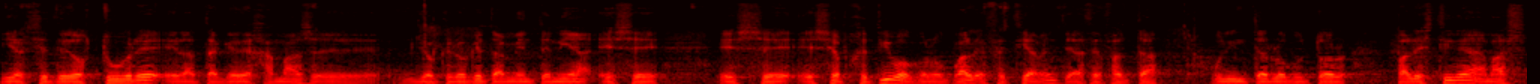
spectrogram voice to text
y el 7 de octubre el ataque de Hamas eh, yo creo que también tenía ese, ese, ese objetivo, con lo cual efectivamente hace falta un interlocutor Palestina, además,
